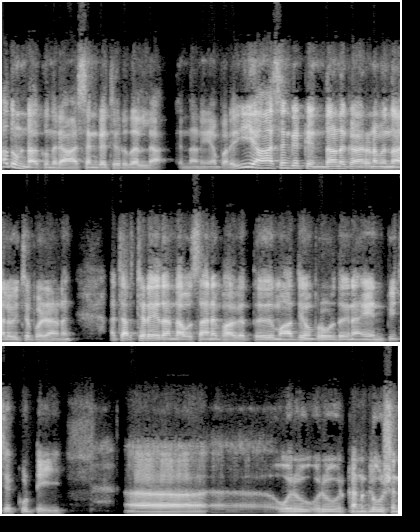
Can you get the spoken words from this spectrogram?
അതുണ്ടാക്കുന്ന ഒരു ആശങ്ക ചെറുതല്ല എന്നാണ് ഞാൻ പറയുന്നത്. ഈ ആശങ്കയ്ക്ക് എന്താണ് കാരണം എന്ന് ആലോചിച്ചപ്പോഴാണ് ആ ചർച്ചയുടെ ഏതാണ്ട് അവസാന ഭാഗത്ത് മാധ്യമപ്രവർത്തകനായ എൻ പി ചെക്കുട്ടി ഒരു ഒരു കൺക്ലൂഷൻ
